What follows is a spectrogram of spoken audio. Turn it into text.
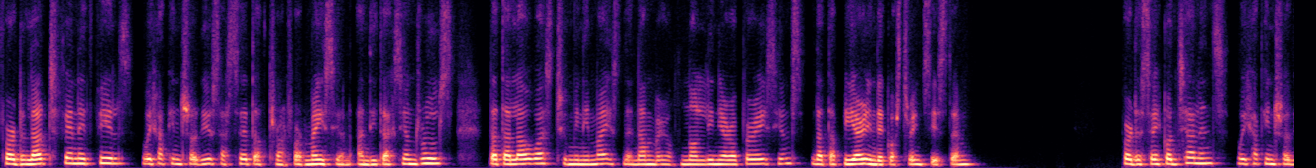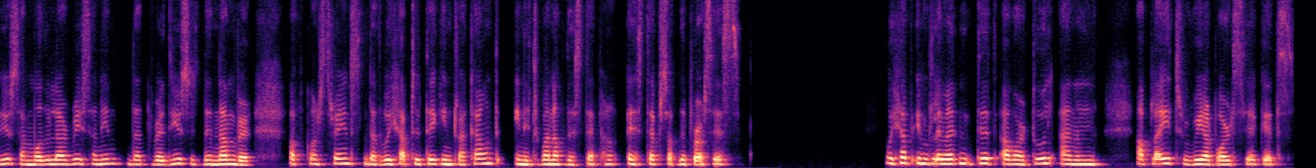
For the large finite fields, we have introduced a set of transformation and detection rules that allow us to minimize the number of nonlinear operations that appear in the constraint system. For the second challenge, we have introduced a modular reasoning that reduces the number of constraints that we have to take into account in each one of the step, steps of the process. We have implemented our tool and applied it to real-world circuits.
